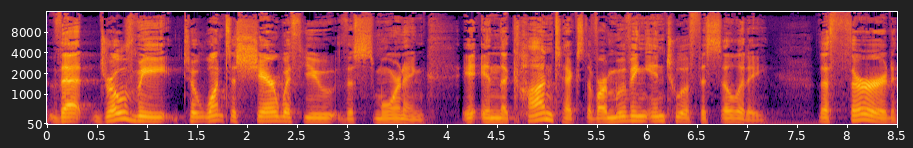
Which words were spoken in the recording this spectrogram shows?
that drove me to want to share with you this morning in the context of our moving into a facility. The third,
